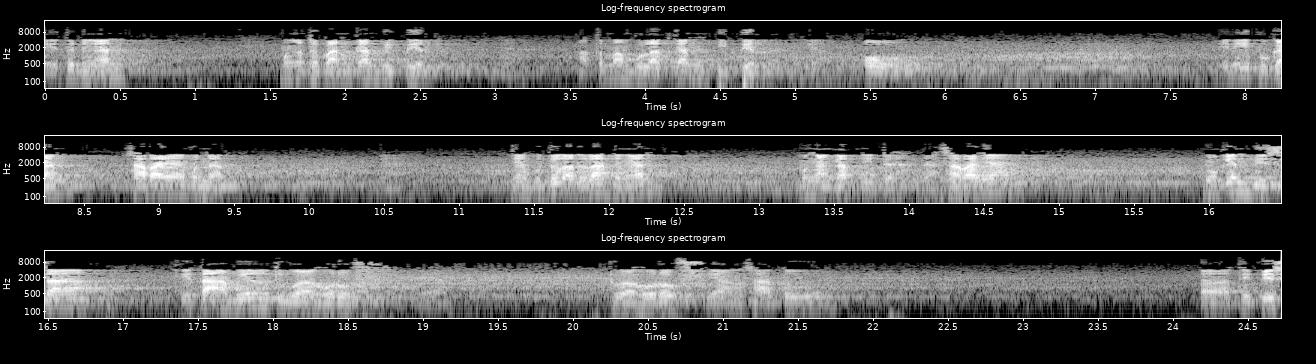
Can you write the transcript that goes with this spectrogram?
yaitu dengan mengedepankan bibir ya, atau membulatkan bibir ya o Ini bukan cara yang benar. Ya. Yang betul adalah dengan mengangkat lidah. Nah, caranya mungkin bisa kita ambil dua huruf. Dua huruf yang satu e, tipis,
